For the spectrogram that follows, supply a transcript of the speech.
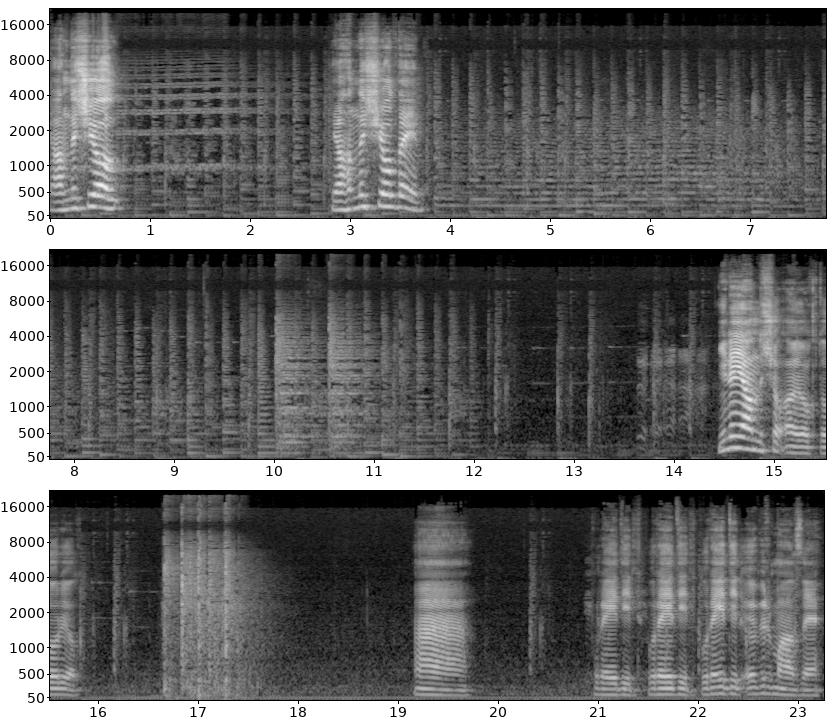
Yanlış yol. Yanlış yoldayım. Yine yanlış yol. Aa, yok doğru yol. Ha. Buraya değil, buraya değil, buraya değil, öbür mağazaya.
